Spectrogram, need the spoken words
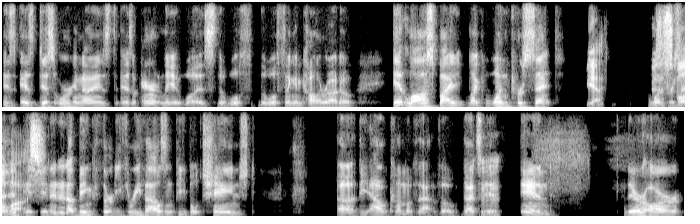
is as disorganized as apparently it was the wolf the wolf thing in Colorado. It lost by like one percent. yeah. It One small. It, loss. it, it ended up being thirty three thousand people changed uh, the outcome of that vote. That's Mhm. it. And there are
